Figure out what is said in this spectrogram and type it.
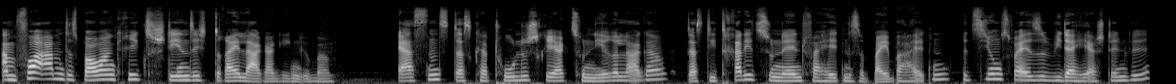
Am Vorabend des Bauernkriegs stehen sich drei Lager gegenüber. Erstens das katholisch-reaktionäre Lager, das die traditionellen Verhältnisse beibehalten bzw. wiederherstellen will.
